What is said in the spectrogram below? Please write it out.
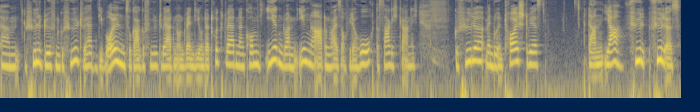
ähm, Gefühle dürfen gefühlt werden, die wollen sogar gefühlt werden und wenn die unterdrückt werden, dann kommen die irgendwann in irgendeiner Art und Weise auch wieder hoch, das sage ich gar nicht. Gefühle, wenn du enttäuscht wirst, dann ja, fühl, fühl es.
